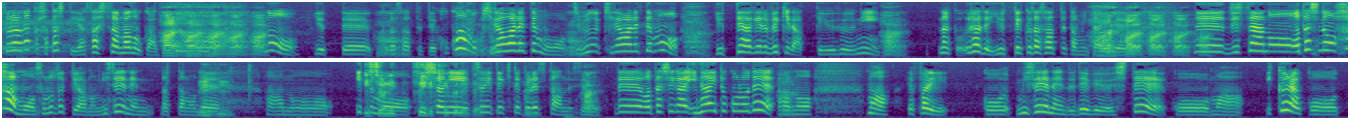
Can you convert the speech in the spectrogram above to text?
それはなんか果たして優しさなのかってはいいうのを言ってくださっててここはもう嫌われてもうん。自分が嫌われてもは言ってあげるべきだっていう風にいはいなんか裏で言ってくださってたみたいで。はいはいはいはいで実際あの私の母もその時はあの未成年だったので、うんうん。あのいつも一緒についてきてくれてたんですよ。うんはい。で私がいないところで、あのまあやっぱりこう未成年でデビューしてこうまあいくらこう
